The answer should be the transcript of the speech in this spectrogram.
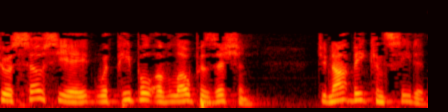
to associate with people of low position. Do not be conceited.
